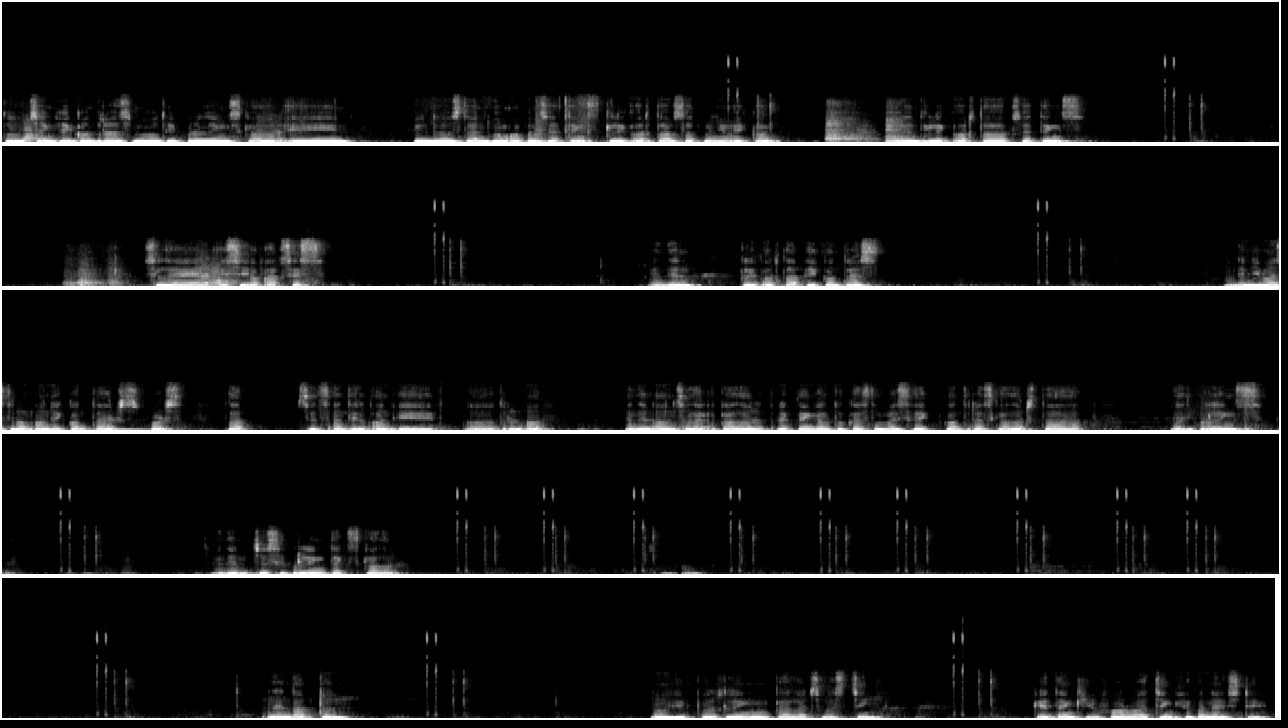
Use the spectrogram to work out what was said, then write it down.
To change high contrast mode hyperlink color in Windows 10 Home, open settings, click or tap start menu icon, then click or tap settings, select easy of access, and then click or tap high contrast, and then you must turn on high contrast first, tap switch until on if uh, turn off and then on select a color rectangle to customize high contrast colors tap the hyperlinks. And then choose hyperlink text color. And then tap done hyperlink colors was changed. Okay thank you for watching. Have a nice day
